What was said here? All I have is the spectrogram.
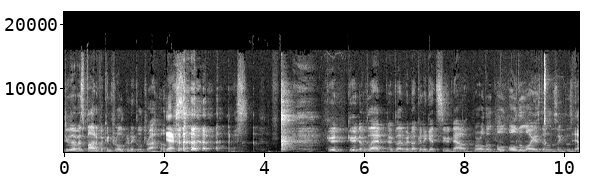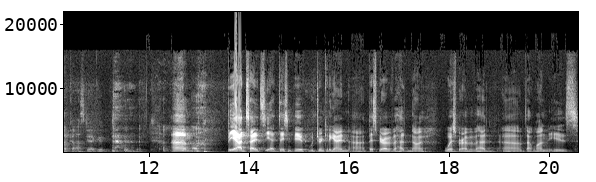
Do them as part of a controlled clinical trial. yes, yes. Good, good. I'm glad. I'm glad we're not going to get sued now for all the all, all the lawyers that are listening to this Yeah. podcast. Yeah, good. Um, but yeah, I'd say it's yeah decent beer. Would drink it again. Uh, best beer I've ever had. No, worst beer I've ever had. Um, that one is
